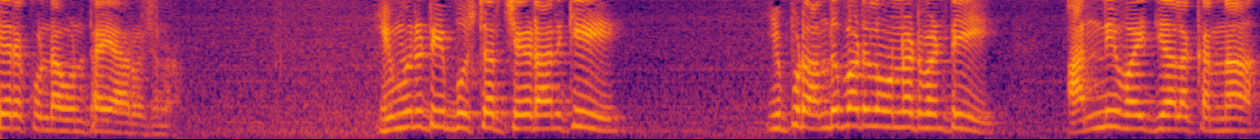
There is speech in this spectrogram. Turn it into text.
చేరకుండా ఉంటాయి ఆ రోజున. ఇమ్యూనిటీ బూస్టర్ చేయడానికి ఇప్పుడు అందుబాటులో ఉన్నటువంటి అన్ని వైద్యాల కన్నా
